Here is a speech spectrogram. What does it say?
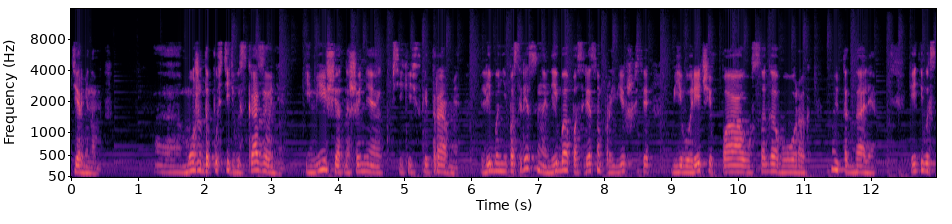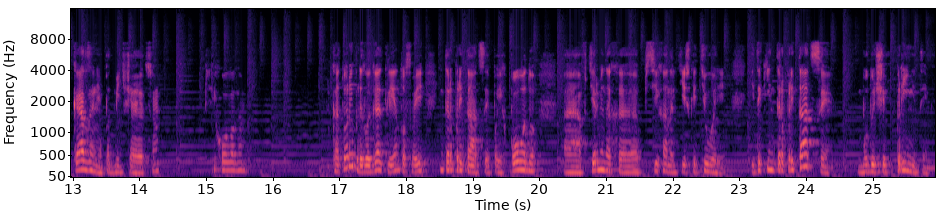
термином, э, может допустить высказывание, имеющее отношение к психической травме, либо непосредственно, либо посредством проявившихся в его речи пауз, оговорок, ну и так далее. Эти высказывания подмечаются психологом, который предлагает клиенту свои интерпретации по их поводу в терминах э, психоаналитической теории. И такие интерпретации, будучи принятыми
